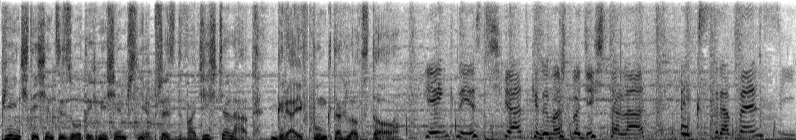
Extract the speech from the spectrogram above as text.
5000 złotych miesięcznie przez 20 lat. Graj w punktach Lotto. Piękny jest świat, kiedy masz 20 lat. Ekstra pensji.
